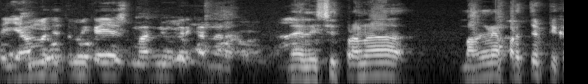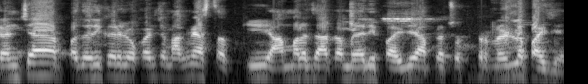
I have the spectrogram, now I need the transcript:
तर यामध्ये तुम्ही काही अशी मागणी वगैरे करणार आहात? नाही निश्चितपणानं मागण्या प्रत्येक ठिकाणच्या पदाधिकारी लोकांच्या मागण्या असतात की आम्हाला जागा मिळाली पाहिजे आपल्या स्वतंत्र लढलं पाहिजे.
